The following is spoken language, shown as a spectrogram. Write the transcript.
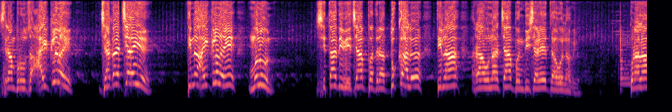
श्रीरामप्रभूचं ऐकलं नाही. जगाची आई आहे. तिनं ऐकलं नाही. म्हणून सीतादेवीच्या पदरात दुःख आलं. तिला रावणाच्या बंदीशाळेत जावं लागलं. कुणाला?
